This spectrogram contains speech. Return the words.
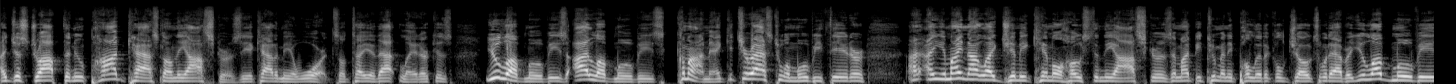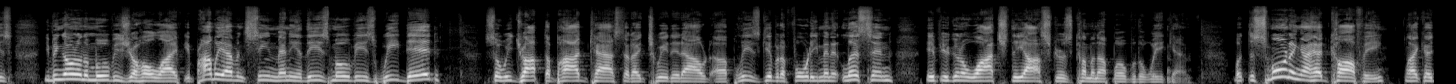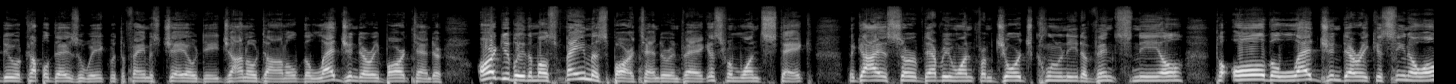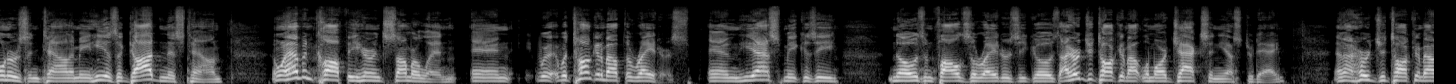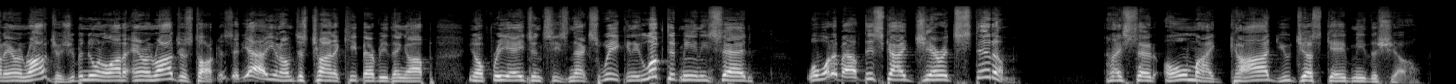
I just dropped the new podcast on the Oscars, the Academy Awards. I'll tell you that later because you love movies. I love movies. Come on, man. Get your ass to a movie theater. I, I, you might not like Jimmy Kimmel hosting the Oscars. There might be too many political jokes, whatever. You love movies. You've been going to the movies your whole life. You probably haven't seen many of these movies. We did. So we dropped a podcast that I tweeted out. Uh, please give it a 40 minute listen if you're going to watch the Oscars coming up over the weekend. But this morning I had coffee, like I do a couple days a week, with the famous JOD, John O'Donnell, the legendary bartender, arguably the most famous bartender in Vegas from one steak. The guy has served everyone from George Clooney to Vince Neil to all the legendary casino owners in town. I mean, he is a god in this town. And we're having coffee here in Summerlin, and we're, we're talking about the Raiders. And he asked me, because he knows and follows the Raiders, he goes, I heard you talking about Lamar Jackson yesterday. And I heard you talking about Aaron Rodgers. You've been doing a lot of Aaron Rodgers talk. I said, Yeah, you know, I'm just trying to keep everything up. You know, free agencies next week. And he looked at me and he said, Well, what about this guy, Jarrett Stidham? And I said, Oh my God, you just gave me the show.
